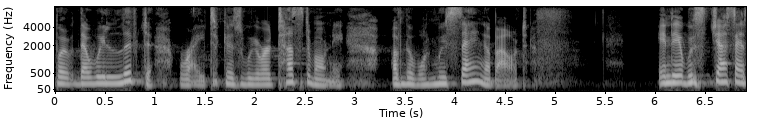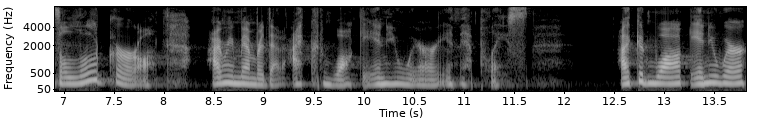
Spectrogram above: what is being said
but that we lived right because we were a testimony of the one we sang about. And it was just as a little girl, I remember that I could walk anywhere in that place. I could walk anywhere,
